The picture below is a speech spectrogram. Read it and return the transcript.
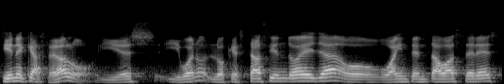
tiene que hacer algo y es y bueno lo que está haciendo ella o, ha intentado hacer es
